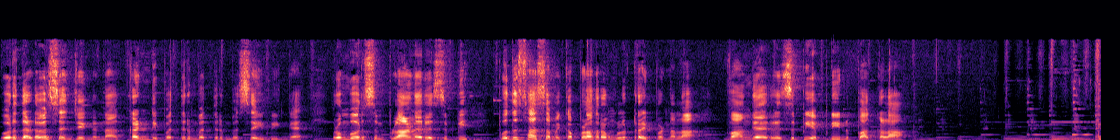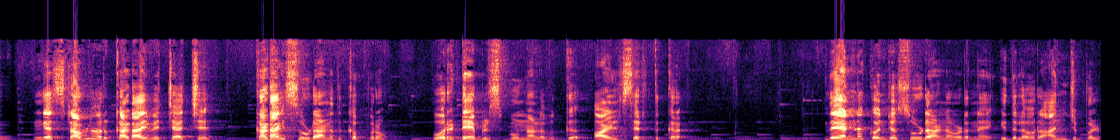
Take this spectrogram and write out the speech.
ஒரு தடவை செஞ்சீங்கன்னா கண்டிப்பாக திரும்ப திரும்ப செய்வீங்க. ரொம்ப ஒரு சிம்பிளான ரெசிபி. புதுசாக சமைக்க பழகிறவங்களும் ட்ரை பண்ணலாம். வாங்க ரெசிபி எப்படின்னு பார்க்கலாம். இங்கே ஸ்டவ்வில் ஒரு கடாய் வச்சாச்சு. கடாய் சூடானதுக்கப்புறம் ஒரு டேபிள் ஸ்பூன் அளவுக்கு ஆயில் சேர்த்துக்கிறேன். இந்த எண்ணெய் கொஞ்சம் சூடான உடனே இதில் ஒரு அஞ்சு பல்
